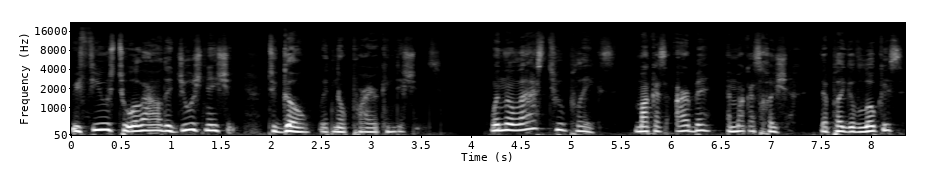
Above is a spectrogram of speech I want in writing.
refused to allow the Jewish nation to go with no prior conditions. When the last two plagues, Makas Arbe and Makas Choshech, the plague of locusts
